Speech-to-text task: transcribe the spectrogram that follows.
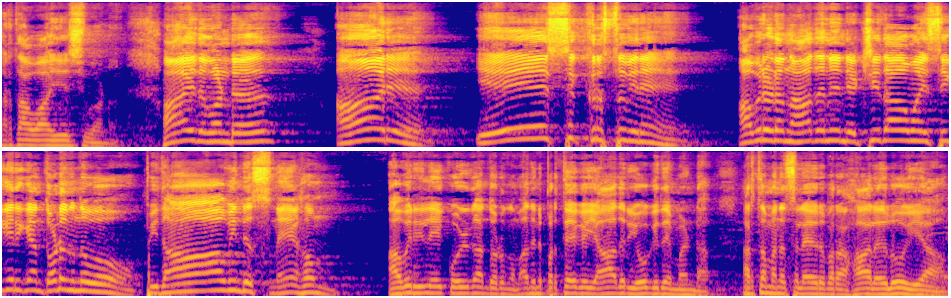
കർത്താവായ യേശുവാണ്. ആയതുകൊണ്ട് ആര് യേശു ക്രിസ്തുവിനെ അവരുടെ നാഥനെ രക്ഷിതാവുമായി സ്വീകരിക്കാൻ തുടങ്ങുന്നുവോ? പിതാവിന്റെ സ്നേഹം അവരിലേക്ക് ഒഴുകാൻ തുടങ്ങും. അതിന് പ്രത്യേക യാതൊരു യോഗ്യതയും വേണ്ട. അർത്ഥം മനസ്സിലായവർ പറ ഹാലലൂയ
